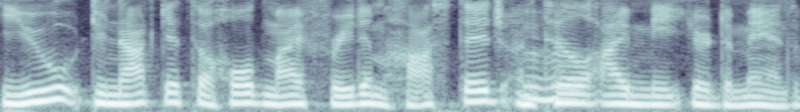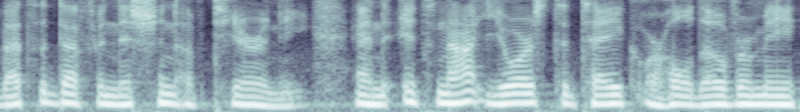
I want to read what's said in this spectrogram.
you do not get to hold my freedom hostage until I meet your demands. That's the definition of tyranny, and it's not yours to take or hold over me.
